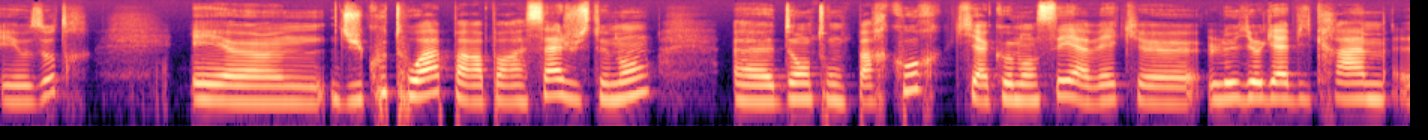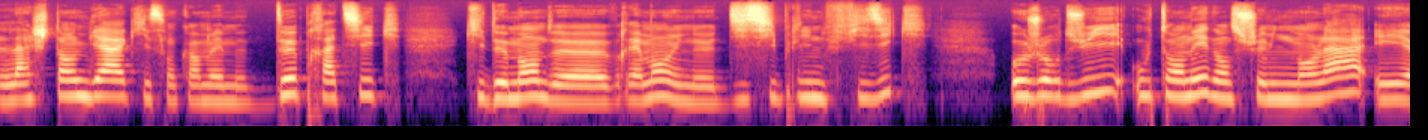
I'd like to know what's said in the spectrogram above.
et aux autres. Et euh, du coup, toi, par rapport à ça, justement, euh, dans ton parcours qui a commencé avec euh, le yoga Bikram, l'ashtanga, qui sont quand même deux pratiques qui demandent vraiment une discipline physique. Aujourd'hui, où t'en es dans ce cheminement-là et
